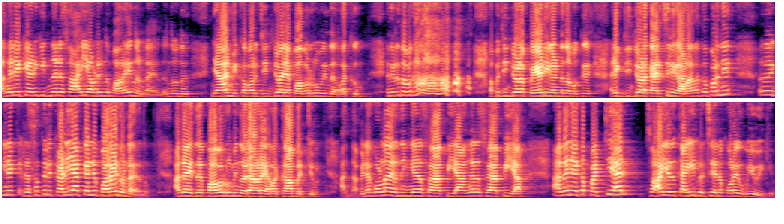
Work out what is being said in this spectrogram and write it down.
അങ്ങനെയൊക്കെ ആണെങ്കിൽ ഇന്നലെ സായി അവിടെ നിന്ന് പറയുന്നുണ്ടായിരുന്നു. എന്തോന്ന്? ഞാൻ മിക്കവാറും ജിൻഡോനെ പവർ റൂമിൽ നിന്ന് ഇറക്കും. എന്നിട്ട് നമുക്ക് അപ്പോൾ ജിൻഡോയുടെ പേടി കണ്ട് നമുക്ക് അല്ലെങ്കിൽ ജിൻഡോയുടെ കരച്ചിൽ കാണാം എന്നൊക്കെ പറഞ്ഞ് ഇങ്ങനെ രസത്തിൽ കളിയാക്കൽ പറയുന്നുണ്ടായിരുന്നു. അതായത് പവർ റൂമിൽ നിന്ന് ഒരാളെ ഇറക്കാൻ പറ്റും. എന്നാൽ പിന്നെ കൊള്ളായിരുന്നു. ഇങ്ങനെ സ്വാപ്പ് ചെയ്യാം അങ്ങനെ സ്വാപ്പ് ചെയ്യാം. അങ്ങനെയൊക്കെ പറ്റിയാൽ സായി അത് കയ്യിൽ വെച്ച് തന്നെ കുറേ ഉപയോഗിക്കും.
